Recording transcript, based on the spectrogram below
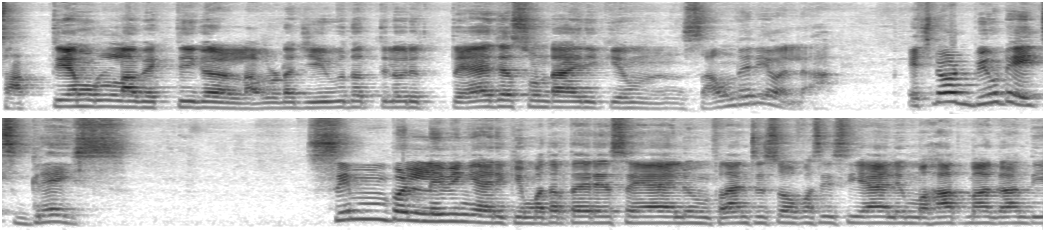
സത്യമുള്ള വ്യക്തികൾ അവരുടെ ജീവിതത്തിൽ ഒരു തേജസ് ഉണ്ടായിരിക്കും സൗന്ദര്യമല്ല. It's not beauty it's grace simple living ആയിരിക്കും. മദർ തെരേസ ആയാലും ഫ്രാൻസിസ് ഓഫ് അസിസി ആയാലും മഹാത്മാഗാന്ധി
